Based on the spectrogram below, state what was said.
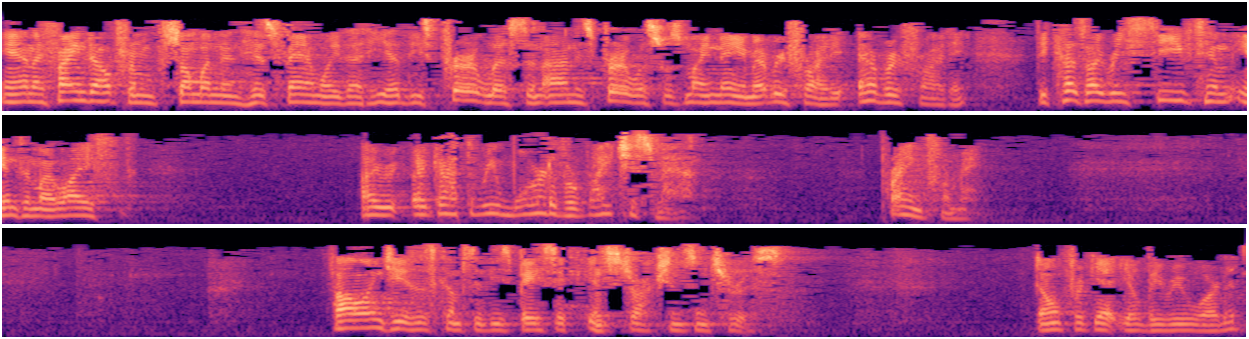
And I find out from someone in his family that he had these prayer lists, and on his prayer list was my name every Friday, every Friday. Because I received him into my life, I, I got the reward of a righteous man praying for me. Following Jesus comes to these basic instructions and truths. Don't forget you'll be rewarded.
